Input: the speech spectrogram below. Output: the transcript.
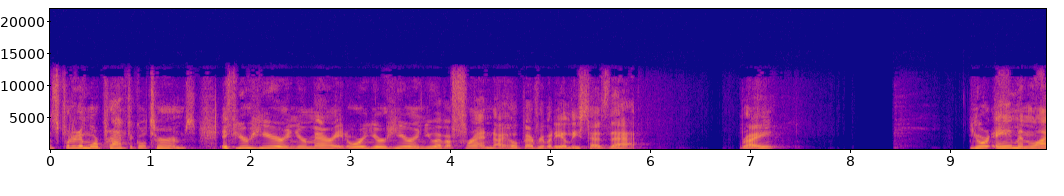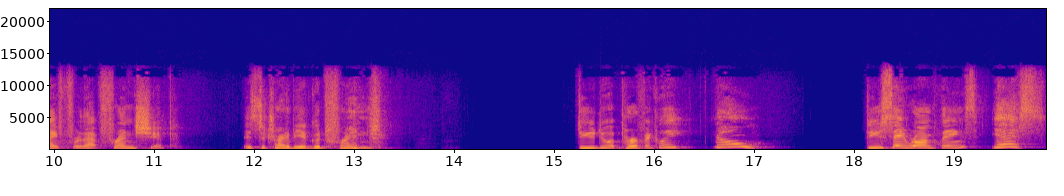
Let's put it in more practical terms. If you're here and you're married, or you're here and you have a friend, I hope everybody at least has that right? Your aim in life for that friendship is to try to be a good friend. Do you do it perfectly? No. Do you say wrong things? Yes.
